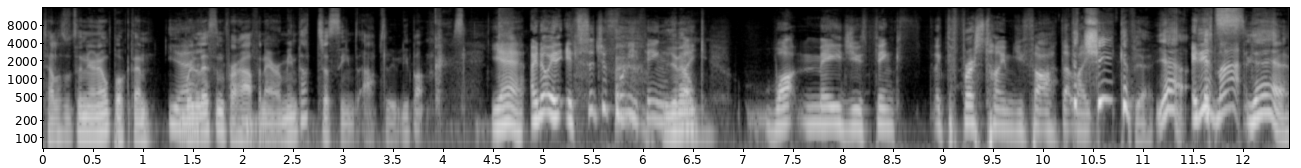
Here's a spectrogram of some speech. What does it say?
tell us what's in your notebook. Then Yeah. we'll listen for half an hour. I mean, that just seems absolutely bonkers. Yeah, I know. It, it's such a funny thing. You know? Like, what made you think? Like the first time you thought that, the like, cheek of you, yeah, It is It's- mad. Yeah,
